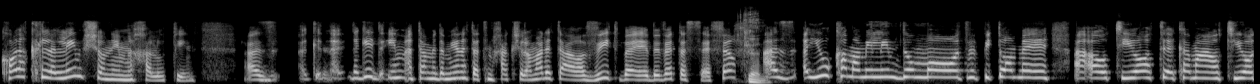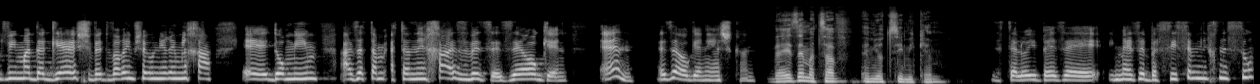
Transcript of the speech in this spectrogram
כל הכללים שונים לחלוטין. אז נגיד, אם אתה מדמיין את עצמך כשלמדת ערבית בבית הספר, כן. אז היו כמה מילים דומות, ופתאום אה, האותיות, אה, כמה האותיות ועם הדגש, ודברים שהיו נראים לך אה, דומים, אז אתה, אתה נאחז בזה, זה עוגן. אין, איזה עוגן יש כאן? באיזה מצב הם יוצאים מכם? זה תלוי באיזה, עם איזה בסיס הם נכנסו,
